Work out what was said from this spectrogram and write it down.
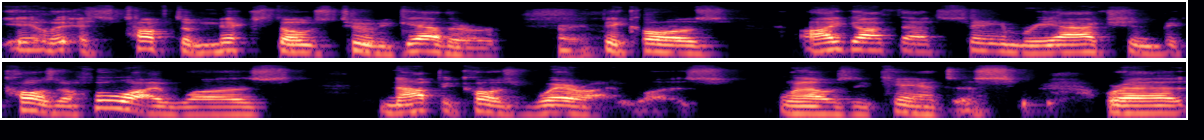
it, it's tough to mix those two together right. because I got that same reaction because of who I was, not because where I was when I was in Kansas. Whereas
